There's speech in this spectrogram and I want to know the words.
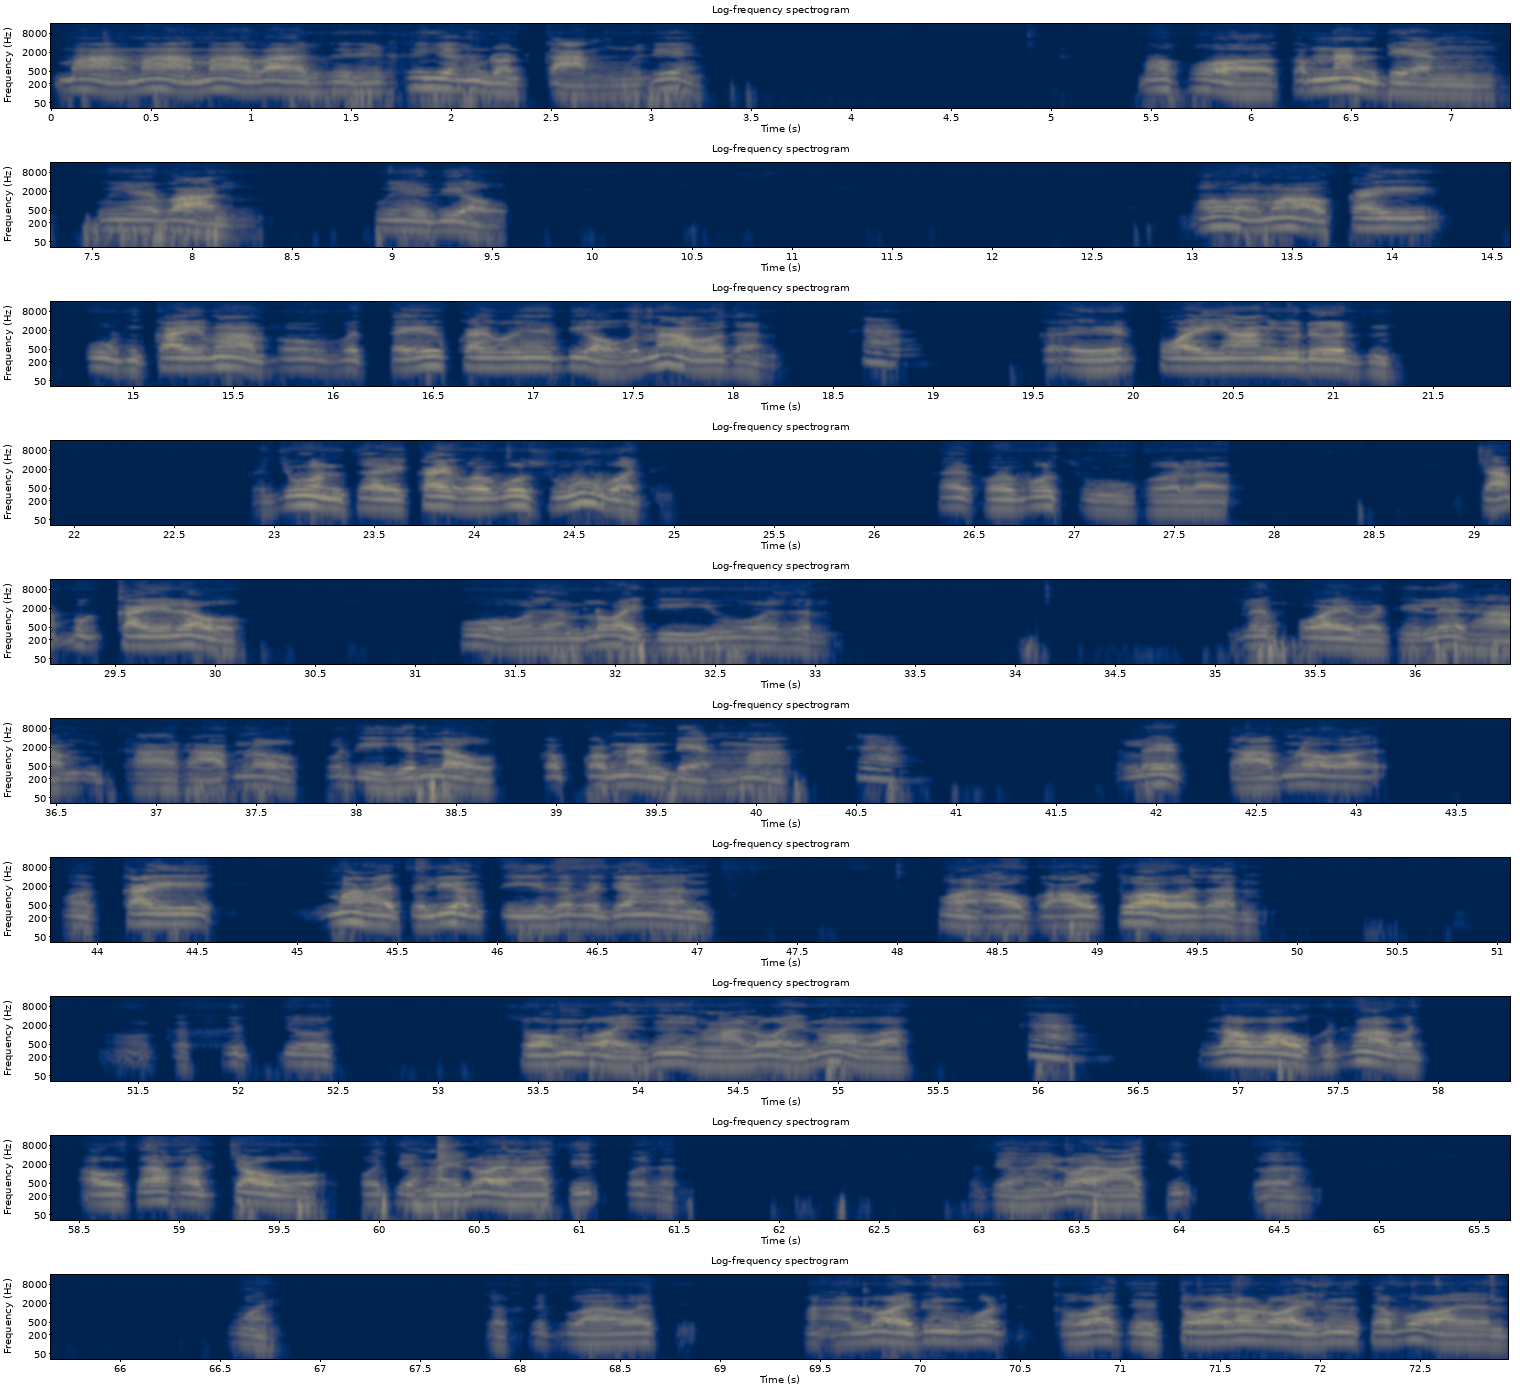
มามามาว่าคือนี่คือยังดอนกลางอยู่เดิมาพ่อกำนันแดงผู้ใหญ่บ้านผู้ใหญ่เบี้ยว มามาเอาไก่อุ้มไก่มาเอาไปเตะไก่ผู้ใหญ่เบี้ยวก็น่าว่าท่านค่ะ ก็เห็นปล่อยยางอยู่เดินก็โยนใส่ไก่ข่อยบ่สูบัดนี้ไก่ข่อยบ่สูก็ละจับเบิ่งไก่แล้วโอ้ท่านร้อยดีอยู่ว่าท่านเลยปล่อยบัดนี้เลยถามถาถามเราพอดีเห็นเรากับกำนันแดงมาค่ะเลย ถามเราว่าว่าไก่มาให้ไปเลี้ยงตีซะเป็นยังไงว่าเอาก็เอาตัวว่าซั่นโอ้ก็คิดอยู่สองร้อยคือห้าร้อยเนาะว่าค่ะเราเว้าขึ้นมาบัดเอาซะคันเจ้าก็สิให้ร้อยห้าสิบว่าซั่นก็สิให้ร้อยห้าสิบว่าซั่นห่วยก็คิดว่าว่าสิหาร้อยหนึงพด ก็ว่าสิต่อแล้วร้อยหนึงถ้าบ่อั่น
